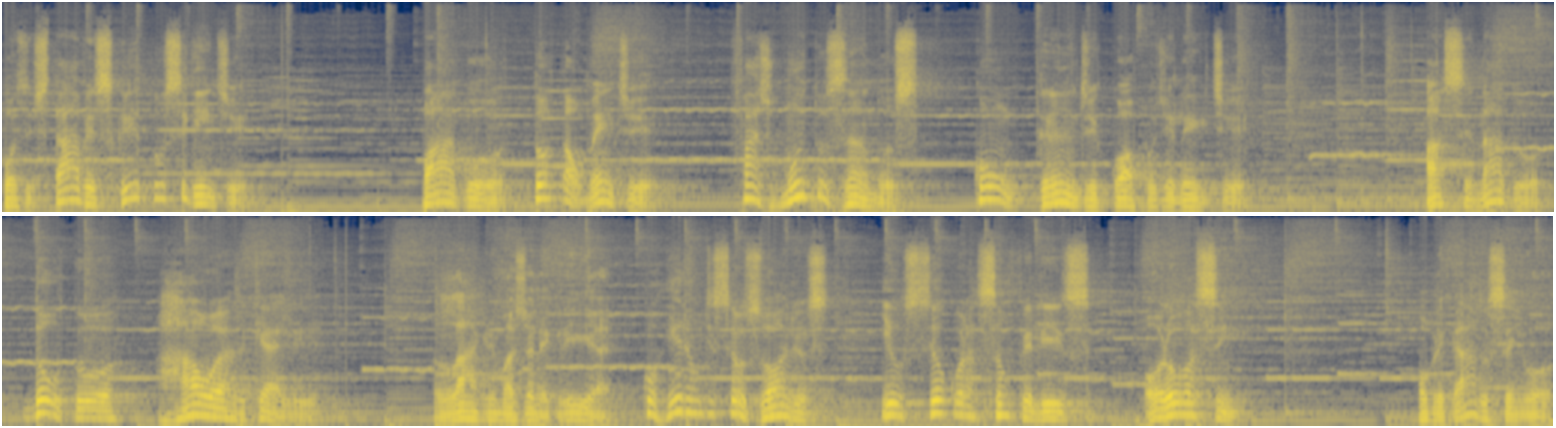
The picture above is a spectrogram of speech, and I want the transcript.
pois estava escrito o seguinte: Pago totalmente, faz muitos anos, com um grande copo de leite. Assinado Doutor Howard Kelly. Lágrimas de alegria correram de seus olhos e o seu coração feliz orou assim: Obrigado, Senhor,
